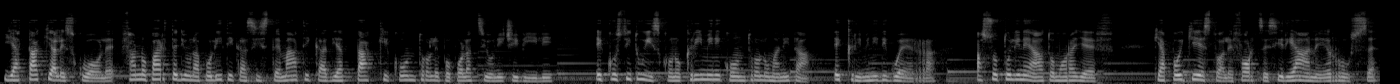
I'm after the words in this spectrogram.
Gli attacchi alle scuole fanno parte di una politica sistematica di attacchi contro le popolazioni civili e costituiscono crimini contro l'umanità e crimini di guerra, ha sottolineato Morayev, che ha poi chiesto alle forze siriane e russe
